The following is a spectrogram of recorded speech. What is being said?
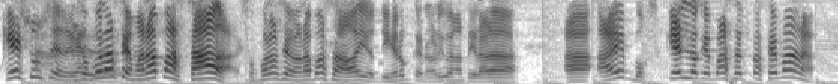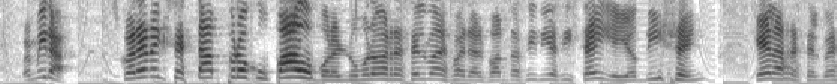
¿Qué sucede? Eso fue la semana pasada. Eso fue la semana pasada. Ellos dijeron que no lo iban a tirar a a, Xbox. ¿Qué es lo que pasa esta semana? Pues mira, Square Enix está preocupado por el número de reservas de Final Fantasy XVI y ellos dicen que la reserva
